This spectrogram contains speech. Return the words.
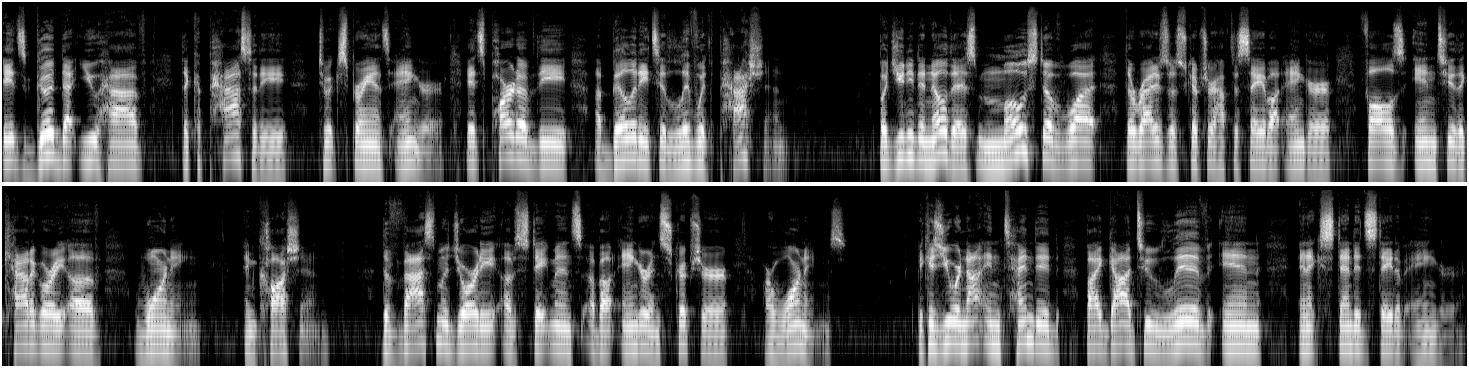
it's good that you have the capacity to experience anger. It's part of the ability to live with passion. But you need to know this most of what the writers of scripture have to say about anger falls into the category of warning and caution. The vast majority of statements about anger in scripture are warnings because you were not intended by God to live in an extended state of anger.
